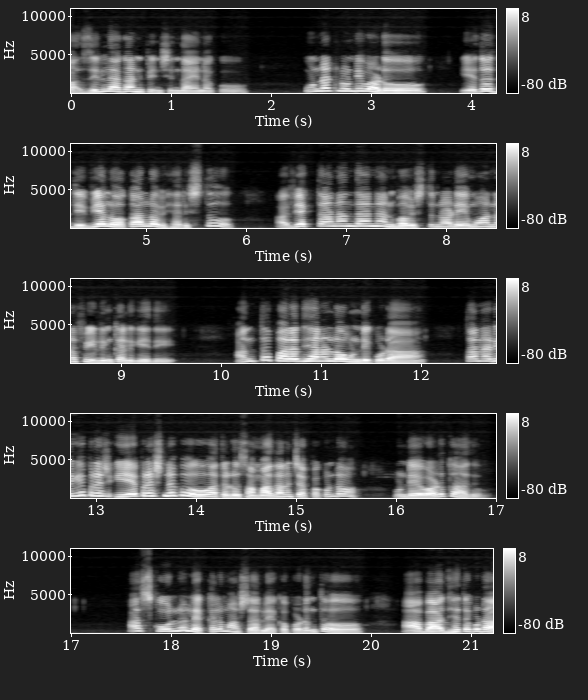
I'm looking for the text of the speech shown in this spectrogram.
పజిల్లాగా అనిపించింది ఆయనకు. ఉన్నట్లుండి వాడు ఏదో దివ్య లోకాల్లో విహరిస్తూ అవ్యక్తానందాన్ని అనుభవిస్తున్నాడేమో అన్న ఫీలింగ్ కలిగేది. అంత పరధ్యానంలో ఉండి కూడా తను అడిగే ప్రశ్న ఏ ప్రశ్నకు అతడు సమాధానం చెప్పకుండా ఉండేవాడు కాదు. ఆ స్కూల్లో లెక్కల మాస్టర్ లేకపోవడంతో ఆ బాధ్యత కూడా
